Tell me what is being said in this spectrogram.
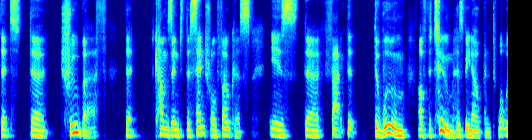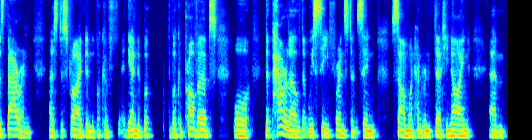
That the true birth that comes into the central focus is the fact that the womb of the tomb has been opened. What was barren, as described in the book of the end of book, the book of Proverbs, or the parallel that we see, for instance, in Psalm 139, um,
